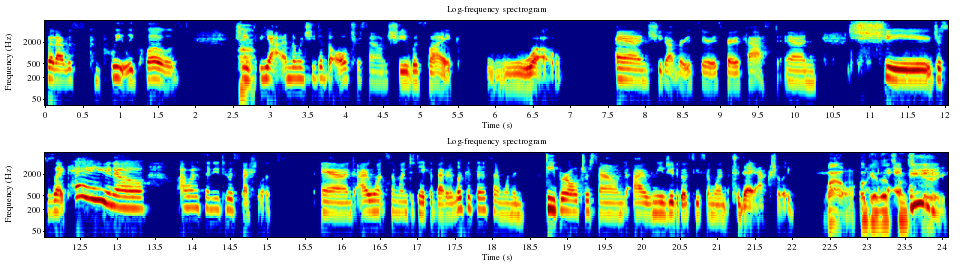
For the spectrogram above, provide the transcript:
but I was completely closed. She, uh. yeah. And then when she did the ultrasound, she was like, whoa. And she got very serious very fast. And she just was like, hey, you know, I want to send you to a specialist. And I want someone to take a better look at this. I want a deeper ultrasound. I need you to go see someone today, actually. Wow. Okay. That sounds scary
